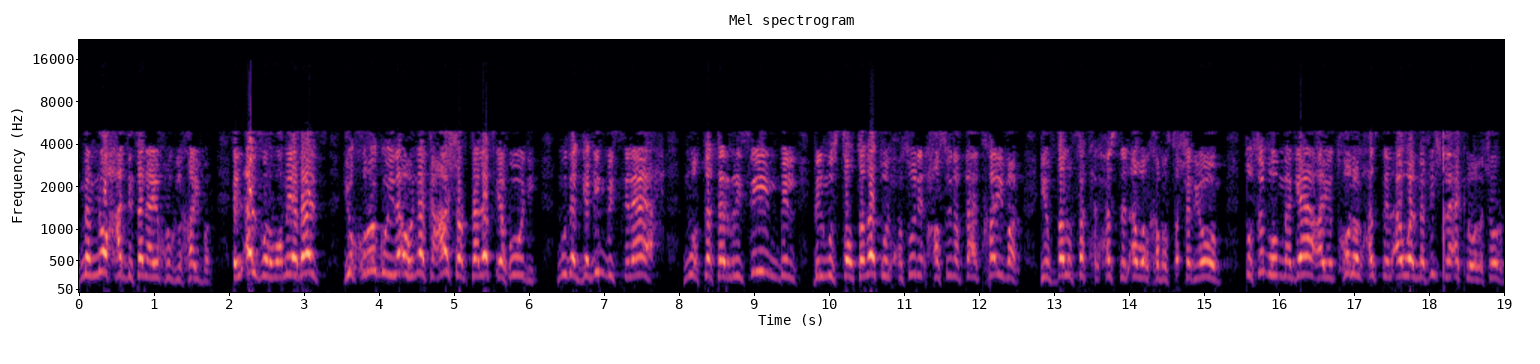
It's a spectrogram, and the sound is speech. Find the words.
ممنوع حد تاني هيخرج لخيبر. ال 1400 بس يخرجوا يلاقوا هناك 10000 يهودي مدججين بالسلاح. متترسين بال... بالمستوطنات والحصون الحصينة بتاعت خيبر. يفضلوا فتح الحصن الأول 15 يوم. تصيبهم مجاعة يدخلوا الحصن الأول مفيش لا أكل ولا شرب.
